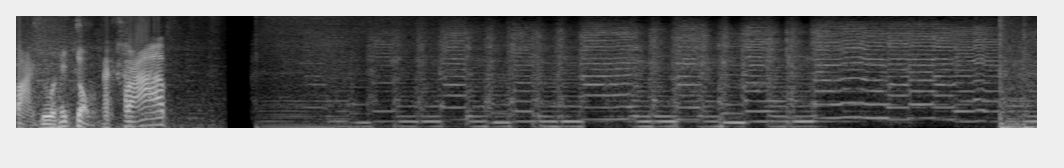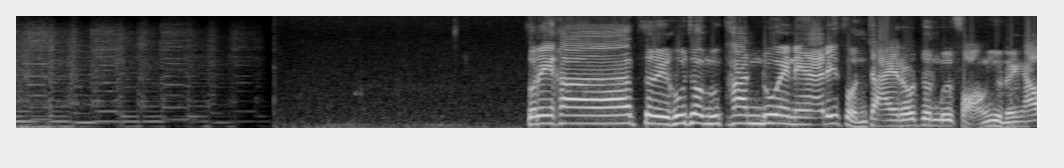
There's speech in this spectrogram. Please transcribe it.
ฝากดูให้จบนะครับสวัสดีครับสวัสดีคุณผู้ชมทุกท่านด้วยนะฮะที่สนใจรถยนมือสองอยู่นะครับ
